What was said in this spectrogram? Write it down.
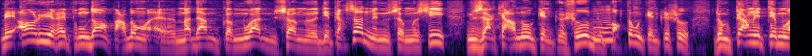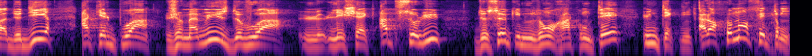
Mais en lui répondant, pardon, euh, Madame comme moi, nous sommes des personnes, mais nous sommes aussi, nous incarnons quelque chose, nous mm. portons quelque chose. Donc permettez-moi de dire à quel point je m'amuse de voir l'échec absolu de ceux qui nous ont raconté une technique. Alors comment fait-on?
